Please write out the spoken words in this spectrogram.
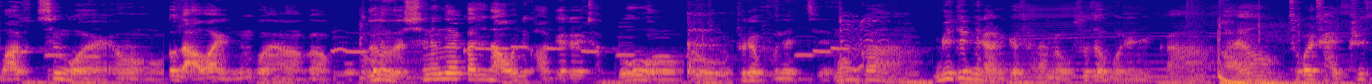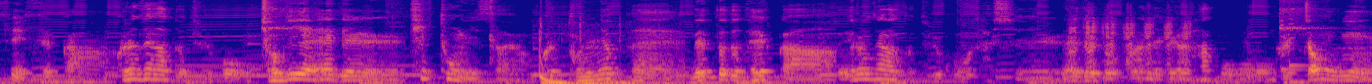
마주친 거예요 또 나와 있는 거야. 그래갖고 너는 왜 쉬는 날까지 나오니 가게를 자꾸 또 들여보냈지? 뭔가 믿음이라는 게 사람이 없어져 버리니까 과연 저걸 잘 필 수 있을까? 그런 생각도 들고 저기에 애들 팁통이 있어요. 그 돈 옆에 냅둬도 될까? 이런 생각도 들고 사실 애들도 그런 얘기를 하고 그 정이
